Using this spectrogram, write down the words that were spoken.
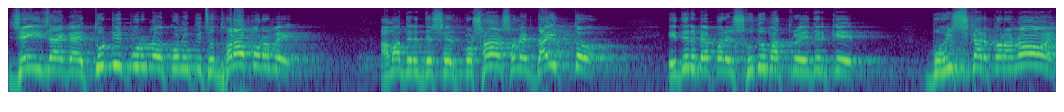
যেই জায়গায় ত্রুটিপূর্ণ কোনো কিছু ধরা পড়বে আমাদের দেশের প্রশাসনের দায়িত্ব। এদের ব্যাপারে শুধুমাত্র এদেরকে বহিষ্কার করা নয়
